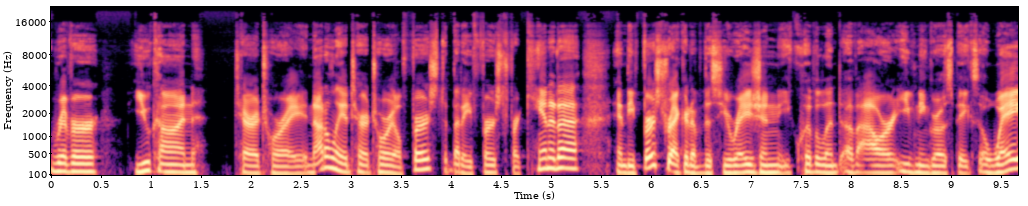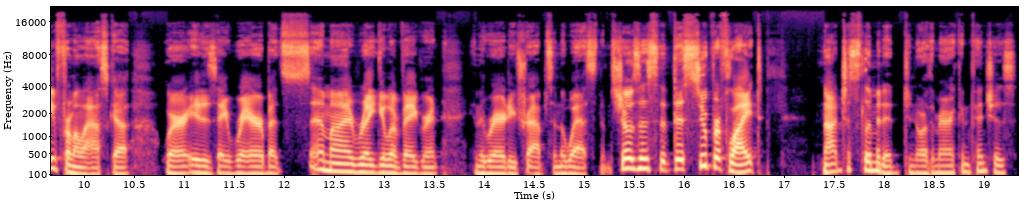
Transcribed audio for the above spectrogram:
River, Yukon territory, not only a territorial first, but a first for Canada, and the first record of this Eurasian equivalent of our evening grosbeaks away from Alaska, where it is a rare but semi regular vagrant in the rarity traps in the West. It shows us that this superflight, not just limited to North American finches.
